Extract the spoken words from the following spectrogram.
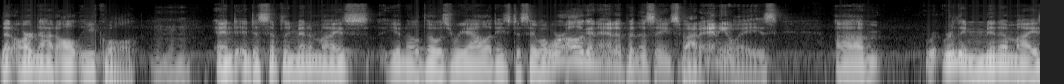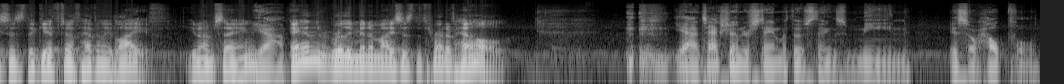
that are not all equal. Mm-hmm. And, and to simply minimize, you know, those realities to say, well, we're all going to end up in the same spot anyways, um, r- really minimizes the gift of heavenly life. You know what I'm saying? Yeah. And really minimizes the threat of hell. yeah, to actually understand what those things mean is so helpful.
